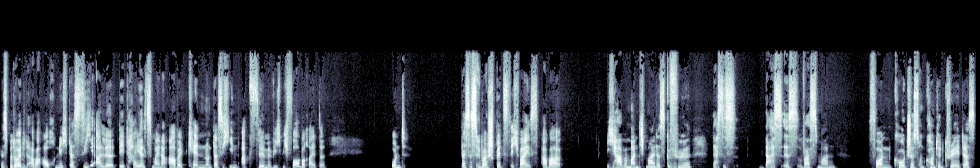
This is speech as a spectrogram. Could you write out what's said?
Das bedeutet aber auch nicht, dass sie alle Details meiner Arbeit kennen und dass ich ihnen abfilme, wie ich mich vorbereite. Und das ist überspitzt, ich weiß, aber ich habe manchmal das Gefühl, dass es das ist, was man von Coaches und Content Creators,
